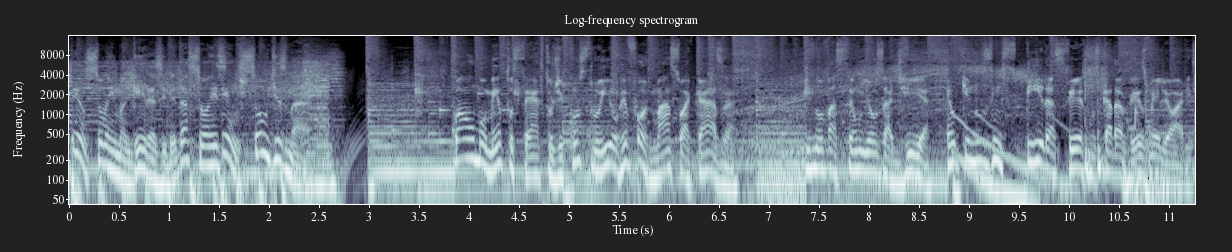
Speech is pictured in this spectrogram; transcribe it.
Pensou em mangueiras e vedações? Eu sou Disman. Qual o momento certo de construir ou reformar sua casa? Inovação e ousadia é o que nos inspira a sermos cada vez melhores.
